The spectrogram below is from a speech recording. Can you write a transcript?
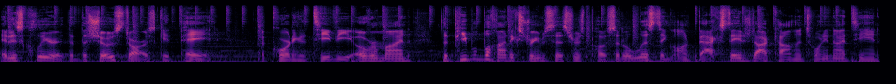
it is clear that the show stars get paid. According to TV Overmind, the people behind Extreme Sisters posted a listing on Backstage.com in 2019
